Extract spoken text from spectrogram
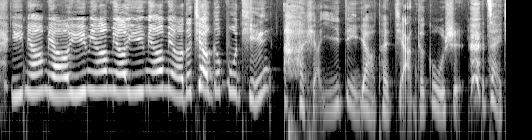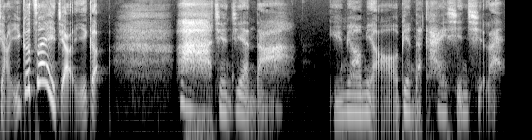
“于淼淼，于淼淼，于淼淼”的叫个不停。哎呀，一定要他讲个故事，再讲一个，再讲一个。啊，渐渐的，于淼淼变得开心起来，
